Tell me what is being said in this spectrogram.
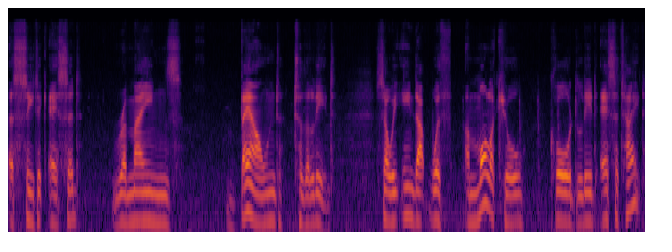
acetic acid remains bound to the lead. So we end up with a molecule called lead acetate,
